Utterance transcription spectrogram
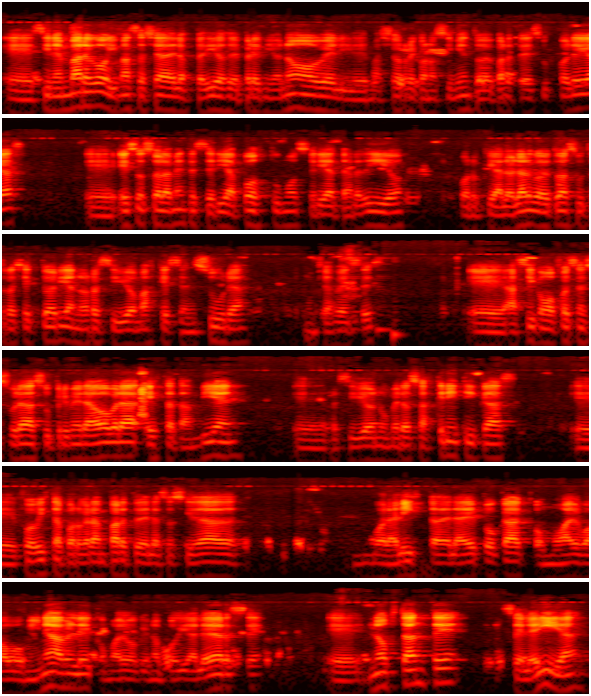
eh, sin embargo, y más allá de los pedidos de premio Nobel y de mayor reconocimiento de parte de sus colegas, eh, eso solamente sería póstumo, sería tardío, porque a lo largo de toda su trayectoria no recibió más que censura, muchas veces. Eh, así como fue censurada su primera obra, esta también recibió numerosas críticas, fue vista por gran parte de la sociedad moralista de la época como algo abominable, como algo que no podía leerse. no obstante, se leía,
